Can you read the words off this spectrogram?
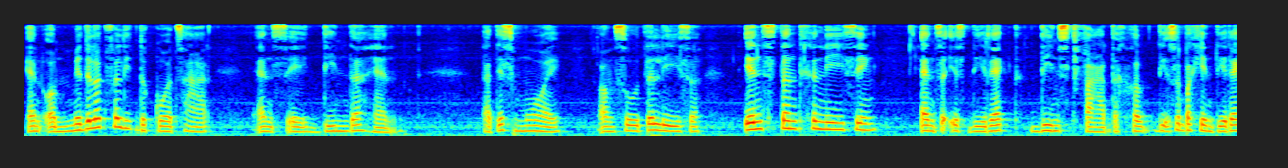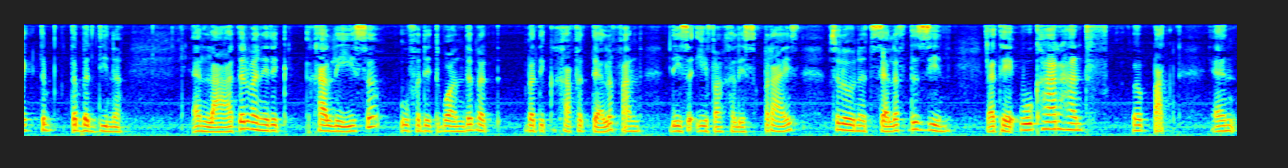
En onmiddellijk verliet de koorts haar en zij diende hen. Dat is mooi om zo te lezen. Instant genezing en ze is direct dienstvaardig. Ze begint direct te, bedienen. En later, wanneer ik ga lezen over dit wonder, met, wat ik ga vertellen van deze evangelist Prijs, zullen we hetzelfde zien. Dat hij ook haar hand pakt en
